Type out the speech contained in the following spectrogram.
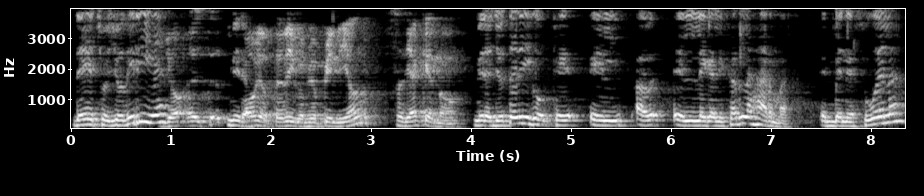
De hecho, yo diría... Yo, eh, mira, obvio, te digo, mi opinión sería que no. Mira, yo te digo que el, el legalizar las armas en Venezuela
